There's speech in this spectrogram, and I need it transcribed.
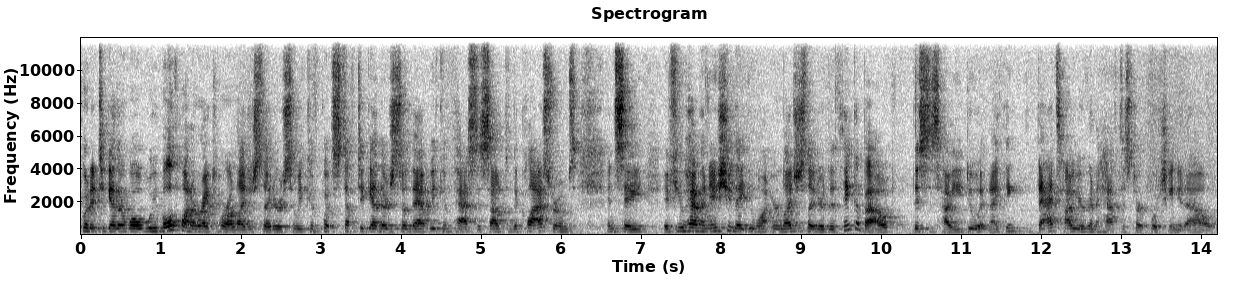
put it together, well, we both want to write to our legislators so we can put stuff together so that we can pass this out to the classrooms and say, if you have an issue that you want your legislator to think about, this is how you do it. And I think that's how you're going to have to start pushing it out.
